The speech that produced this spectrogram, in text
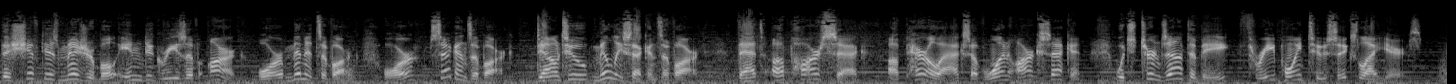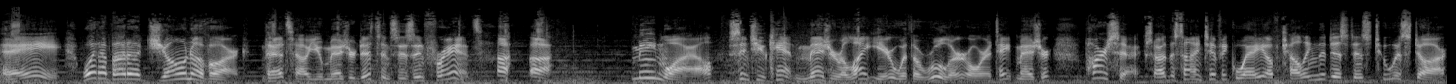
The shift is measurable in degrees of arc, or minutes of arc, or seconds of arc, down to milliseconds of arc. That's a parsec, a parallax of one arc second, which turns out to be 3.26 light years. Hey, what about a Joan of Arc? That's how you measure distances in France. Meanwhile, since you can't measure a light year with a ruler or a tape measure, parsecs are the scientific way of telling the distance to a star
